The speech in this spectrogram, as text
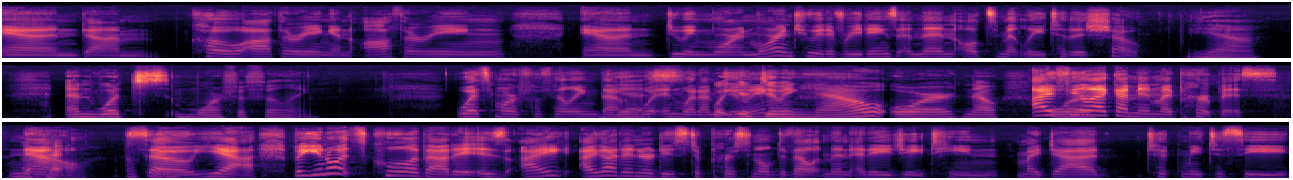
and um, co-authoring and authoring and doing more and more intuitive readings and then ultimately to this show Yeah. And what's more fulfilling? what's more fulfilling that Yes. in what i'm what doing you're doing now or no? i Or- feel like i'm in my purpose now Okay. so yeah but you know what's cool about it is i i got introduced to personal development at age 18 my dad took me to see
